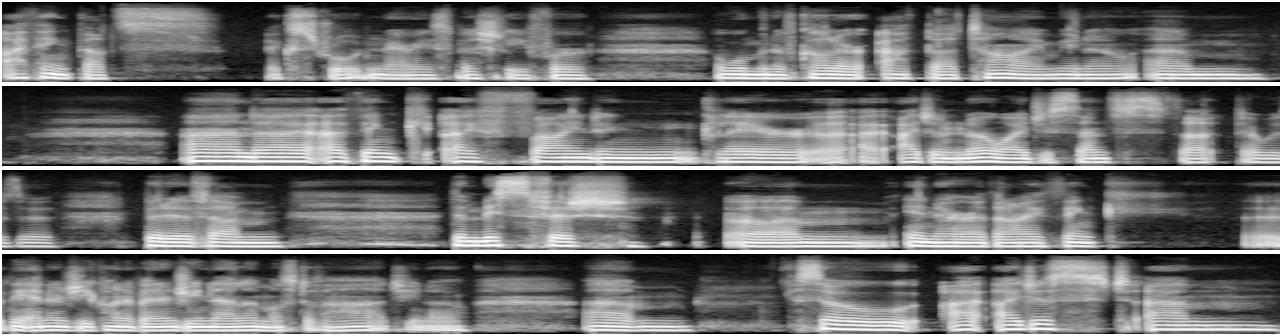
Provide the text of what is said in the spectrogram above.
I think that's extraordinary, especially for a woman of color at that time. You know, um, and I, I think I find in Clare, I, I don't know, I just sensed that there was a bit of um, the misfit um, in her that I think uh, the energy, kind of energy Nella must have had, you know. Um, so I, I just, um,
